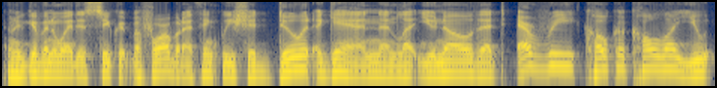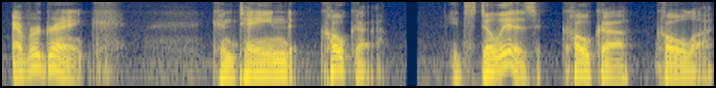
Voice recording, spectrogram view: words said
And we've given away this secret before, but I think we should do it again and let you know that every Coca Cola you ever drank contained coca. It still is Coca Cola.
